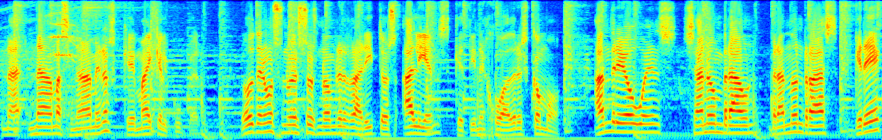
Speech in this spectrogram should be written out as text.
na- nada más y nada menos que Michael Cooper. Luego tenemos uno de esos nombres raritos, aliens, que tiene jugadores como Andre Owens, Shannon Brown, Brandon Rush, Greg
